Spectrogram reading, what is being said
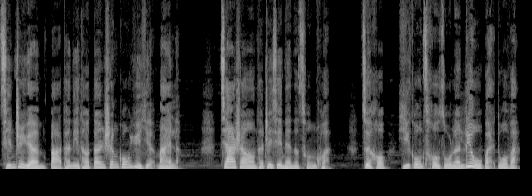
秦志远把他那套单身公寓也卖了，加上他这些年的存款，最后一共凑足了六百多万。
